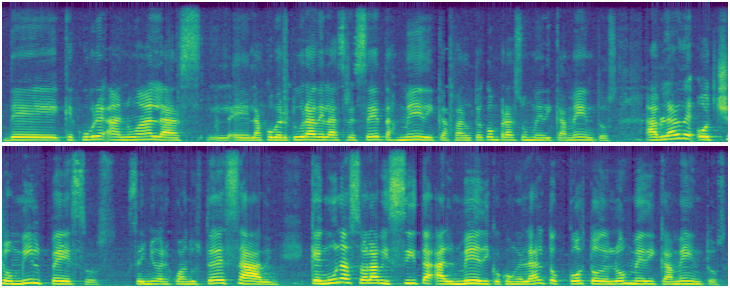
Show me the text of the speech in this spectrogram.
de que cubre anual las, eh, la cobertura de las recetas médicas para usted comprar sus medicamentos. Hablar de 8 mil pesos señores, cuando ustedes saben que en una sola visita al médico con el alto costo de los medicamentos,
